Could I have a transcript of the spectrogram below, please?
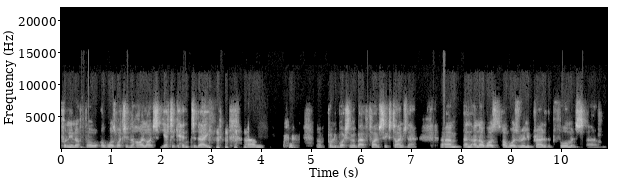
funny enough, I, I, was watching the highlights yet again today. um, I've probably watched them about five, six times now, um, and and I was I was really proud of the performance. Um,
